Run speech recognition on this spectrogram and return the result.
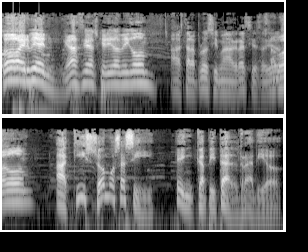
Todo va a ir bien. Gracias, querido amigo. Hasta la próxima. Gracias. Adiós. Hasta luego. Aquí somos así, en Capital Radio.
